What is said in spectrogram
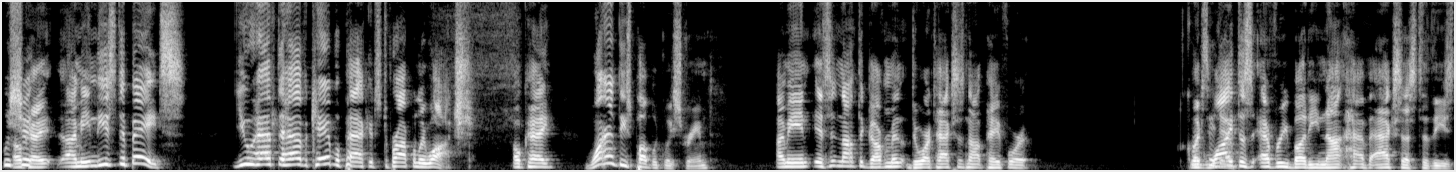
We should Okay. I mean, these debates, you have to have a cable package to properly watch. Okay. Why aren't these publicly streamed? I mean, is it not the government? Do our taxes not pay for it? Like, why do. does everybody not have access to these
